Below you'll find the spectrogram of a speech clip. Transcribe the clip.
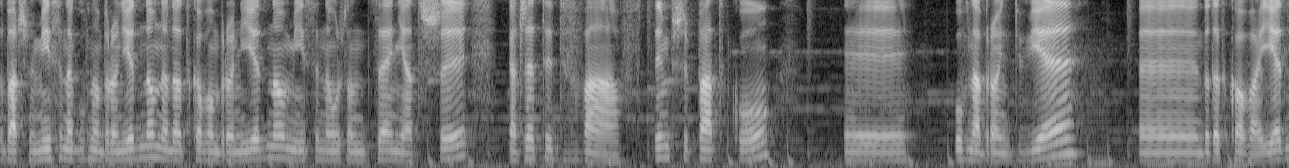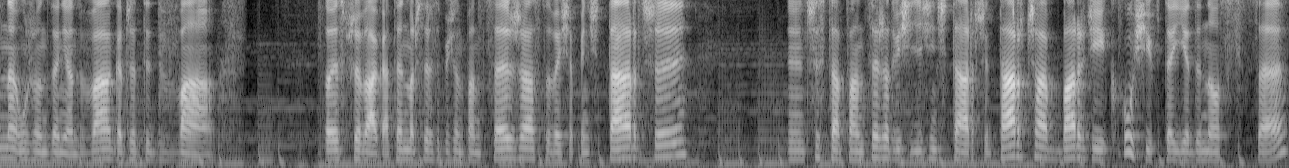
Zobaczmy, miejsce na główną broń jedną, na dodatkową broń jedną, miejsce na urządzenia 3, gadżety 2. W tym przypadku yy, główna broń 2, yy, dodatkowa 1, urządzenia 2, gadżety 2. To jest przewaga. Ten ma 450 pancerza, 125 tarczy, yy, 300 pancerza, 210 tarczy. Tarcza bardziej kusi w tej jednostce.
